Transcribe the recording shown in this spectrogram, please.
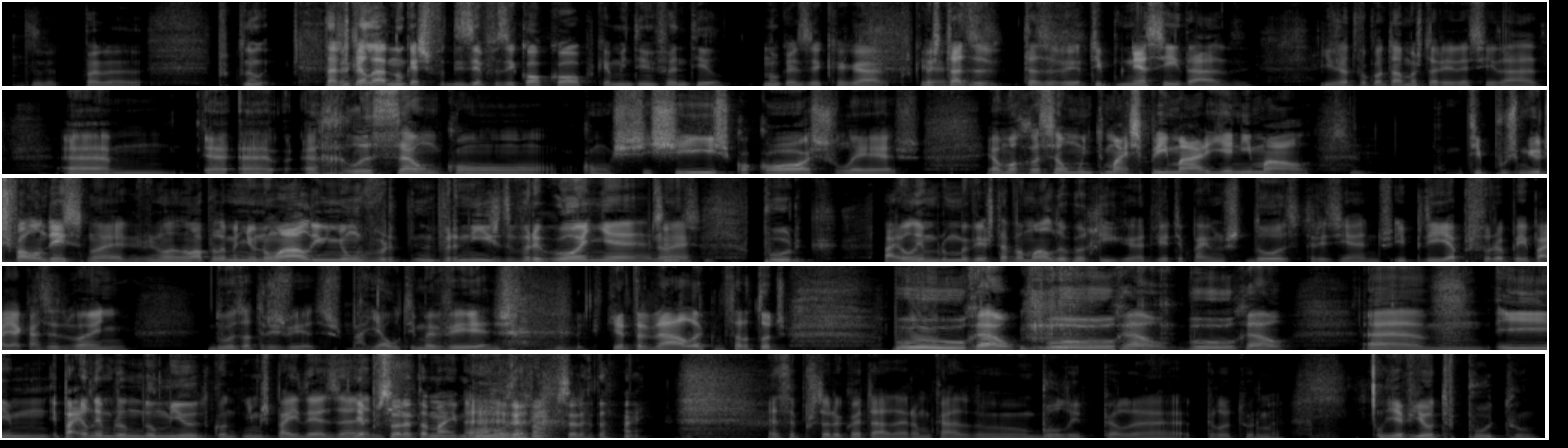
Para, porque não, estás naquela, não queres dizer fazer cocó porque é muito infantil, não queres dizer cagar porque Mas é- estás a, estás a ver, tipo, nessa idade, e eu já te vou contar uma história dessa idade, hum, a, a- a relação com, com xixis, cocós, chulés, é uma relação muito mais primária e animal. Tipo, os miúdos falam disso, não é? Não, não há problema nenhum, não há ali nenhum ver- verniz de vergonha, não Sim, é? sim. Porque, pá, eu lembro uma vez, estava mal da barriga, devia ter pá, uns 12, 13 anos, e pedi à professora para ir pá, à casa de banho duas ou três vezes. Pá, e a última vez que entra na aula começaram todos burrão, burrão, burrão. Ahm, e, e pá, eu lembro-me um miúdo quando tínhamos pá, aí 10 anos. E a professora também, a professora também. Essa professora, coitada, era um bocado bullied pela, pela turma. E havia outro puto,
